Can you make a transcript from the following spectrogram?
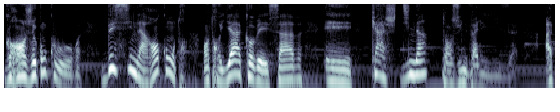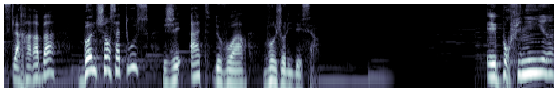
grand jeu concours, dessine la rencontre entre Yaakov et Esav et cache Dina dans une valise. Haraba, bonne chance à tous, j'ai hâte de voir vos jolis dessins. Et pour finir,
